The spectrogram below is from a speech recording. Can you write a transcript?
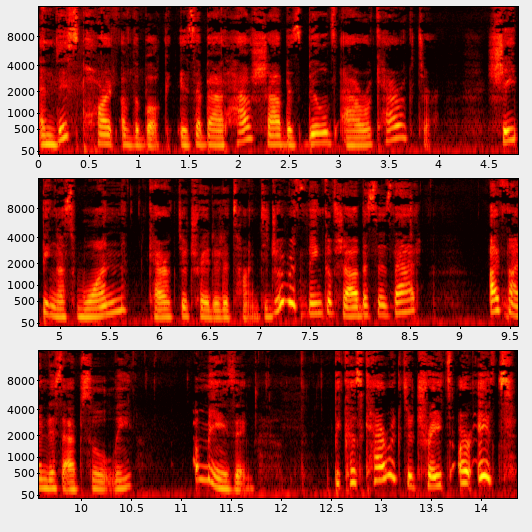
And this part of the book is about how Shabbos builds our character, shaping us one character trait at a time. Did you ever think of Shabbos as that? I find this absolutely amazing because character traits are it.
